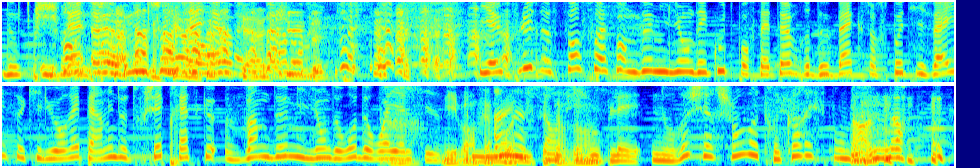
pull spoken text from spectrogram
Donc, une vraie- une chanson. C'est un tube. Il y a eu plus de 162 millions d'écoutes pour cette œuvre de Bach sur Spotify, ce qui lui aurait permis de toucher presque 22 millions d'euros de royalties. Il va en faire Un instant, 17 s'il vous plaît. Nous recherchons votre correspondant. Oh non,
